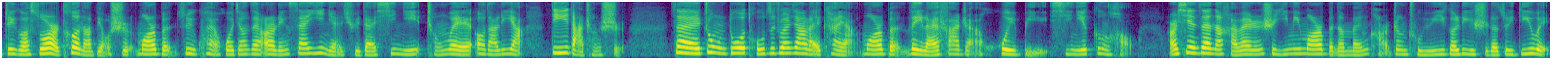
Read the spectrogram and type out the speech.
这个索尔特呢表示，墨尔本最快或将在二零三一年取代悉尼，成为澳大利亚第一大城市。在众多投资专家来看呀，墨尔本未来发展会比悉尼更好。而现在呢，海外人士移民墨尔本的门槛正处于一个历史的最低位，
